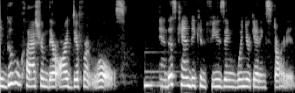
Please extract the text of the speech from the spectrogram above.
in Google Classroom, there are different roles. And this can be confusing when you're getting started.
